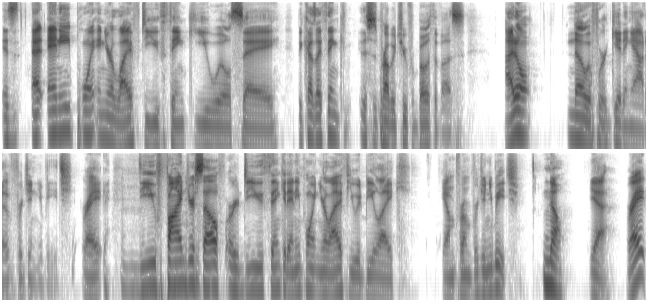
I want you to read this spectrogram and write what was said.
Is at any point in your life do you think you will say? Because I think this is probably true for both of us. I don't know if we're getting out of Virginia Beach, right? Mm-hmm. Do you find yourself, or do you think at any point in your life you would be like, yeah, "I'm from Virginia Beach"? No. Yeah, right.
